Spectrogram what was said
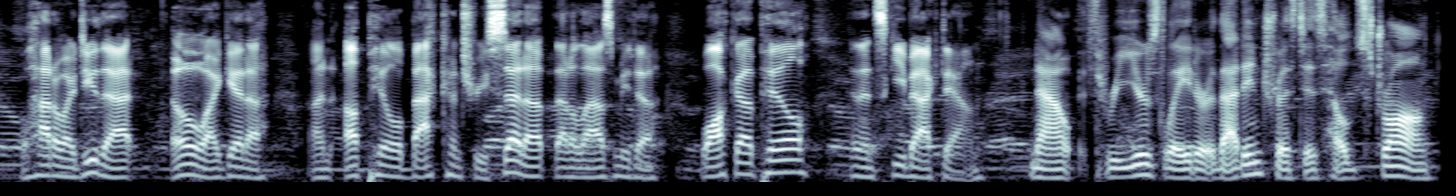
Well, how do I do that? Oh, I get a an uphill backcountry setup that allows me to walk uphill and then ski back down. Now, three years later, that interest is held strong.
